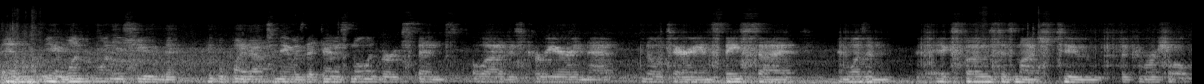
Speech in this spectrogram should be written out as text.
And you know, one one issue that people pointed out to me was that Dennis Muilenburg spent a lot of his career in that military and space side and wasn't exposed as much to the commercial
